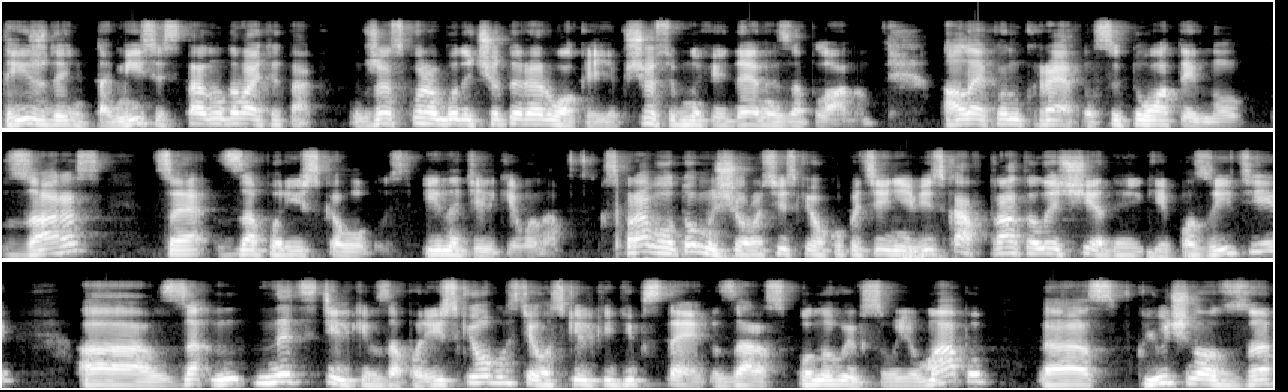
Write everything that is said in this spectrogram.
тиждень та місяць. Та ну давайте так. Вже скоро буде 4 роки, як щось у них йде не за планом. Але конкретно ситуативно зараз це Запорізька область, і не тільки вона. Справа у тому, що російські окупаційні війська втратили ще деякі позиції. За не стільки в Запорізькій області, оскільки Діпстейт зараз оновив свою мапу, е, включно з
